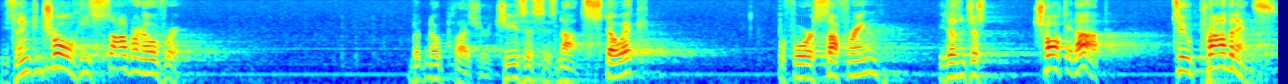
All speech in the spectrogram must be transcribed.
He's in control, he's sovereign over it. But no pleasure. Jesus is not stoic before suffering, he doesn't just chalk it up to providence.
